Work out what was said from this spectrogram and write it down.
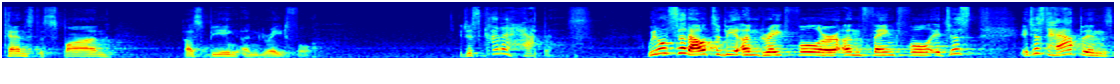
tends to spawn us being ungrateful. It just kind of happens. We don't set out to be ungrateful or unthankful. It just, it just happens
